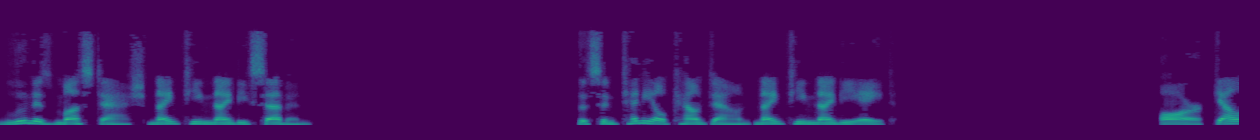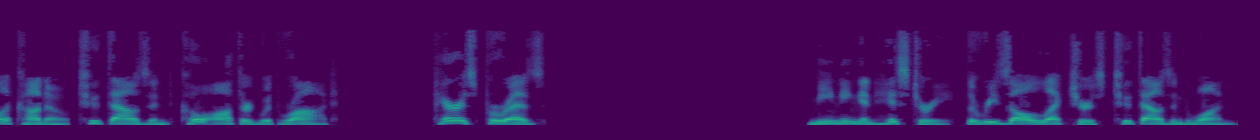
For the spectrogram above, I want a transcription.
Luna's Mustache 1997 The Centennial Countdown 1998 R. Galicano 2000 co-authored with Rod. Paris Perez. Meaning and History, The Rizal Lectures 2001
